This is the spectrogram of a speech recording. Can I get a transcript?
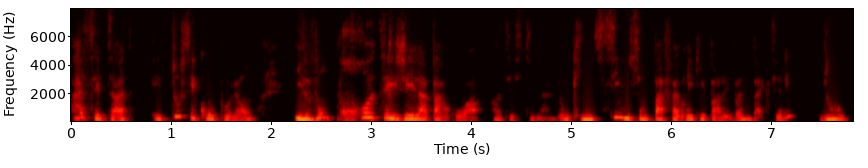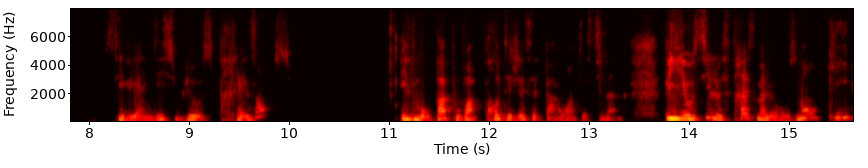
acétate et tous ces composants, ils vont protéger la paroi intestinale. Donc, s'ils ne sont pas fabriqués par les bonnes bactéries, d'où s'il y a une dysbiose présente, ils ne vont pas pouvoir protéger cette paroi intestinale. Puis il y a aussi le stress, malheureusement, qui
